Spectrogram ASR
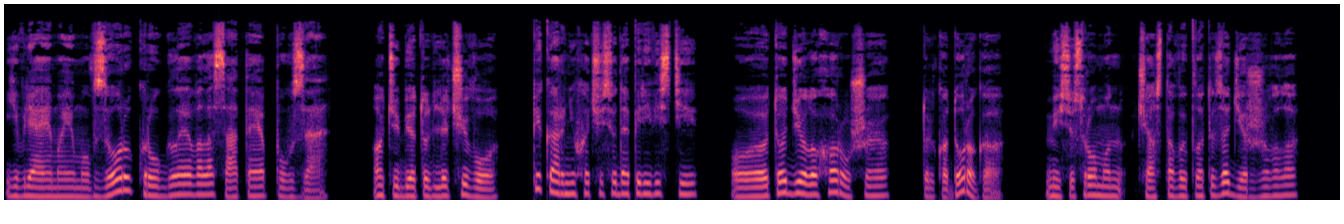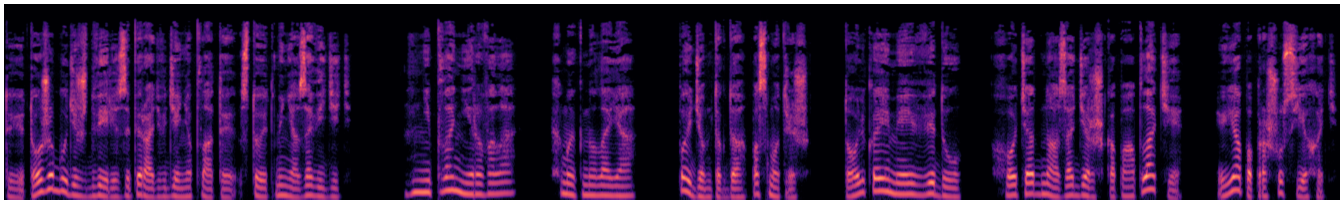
являя моему взору круглое волосатое пузо. «А тебе-то для чего?» «Пекарню хочу сюда перевести». «Это дело хорошее, только дорого. Миссис Роман часто выплаты задерживала. Ты тоже будешь двери запирать в день оплаты, стоит меня завидеть?» «Не планировала», — хмыкнула я. «Пойдем тогда, посмотришь. Только имей в виду, хоть одна задержка по оплате, и я попрошу съехать».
